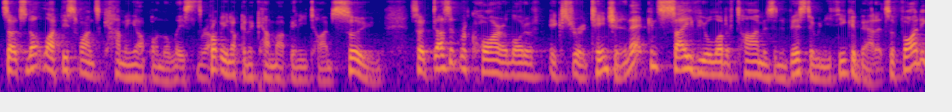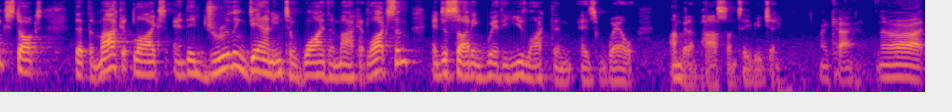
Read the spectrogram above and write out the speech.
So it's not like this one's coming up on the list. It's right. probably not going to come up anytime soon. So it doesn't require a lot of extra attention. And that can save you a lot of time as an investor when you think about it. So finding stocks that the market likes and then drilling down into why the market likes them and deciding whether you like them as well. I'm going to pass on TPG. Okay. All right.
